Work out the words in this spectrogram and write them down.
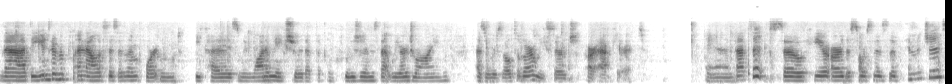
that the unit of analysis is important because we want to make sure that the conclusions that we are drawing as a result of our research are accurate. And that's it. So here are the sources of images,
